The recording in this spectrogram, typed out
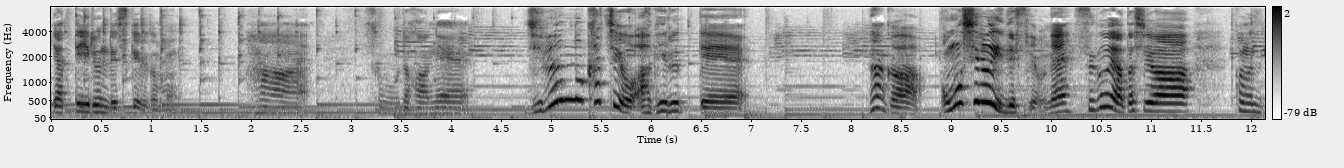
やっているんですけれども。はい。そうだからね自分の価値を上げるってなんか面白いですよね。すごい私はこのね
